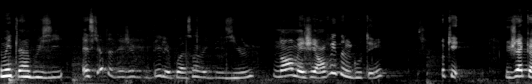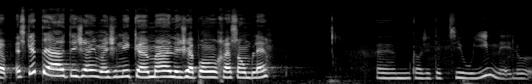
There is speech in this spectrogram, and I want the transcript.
Buzy, est-ce que tu as déjà goûté les poissons avec des yeux? Non, mais j'ai envie de le goûter. OK. Jacob, est-ce que tu as déjà imaginé comment le Japon ressemblait? Euh, quand j'étais petit, oui, mais là,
